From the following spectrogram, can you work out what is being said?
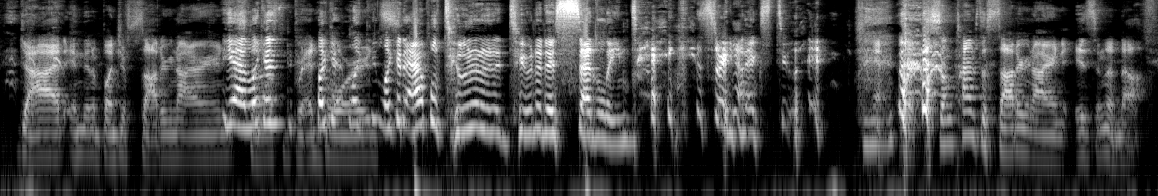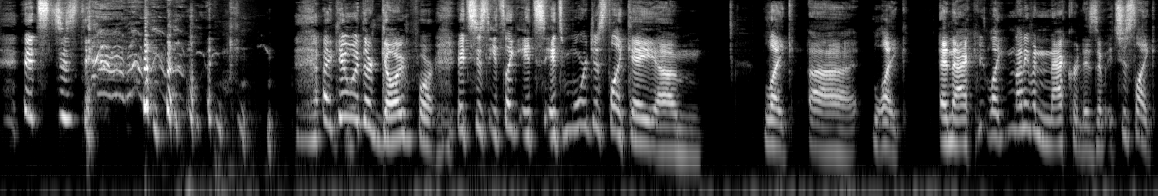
got, and then a bunch of soldering iron. Yeah, like a stuff, like a, like like an apple tuna and a tuna and a acetylene tank is right Yeah. next to it. Yeah, sometimes the soldering iron isn't enough. It's just like, I get what they're going for. It's just it's like it's it's more just like a um like uh like anac like not even anachronism. It's just like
